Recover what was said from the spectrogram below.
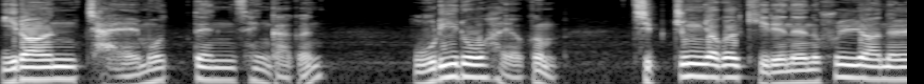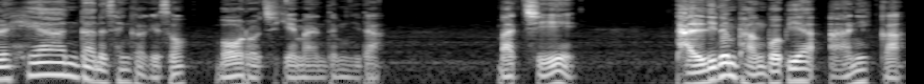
이런 잘못된 생각은 우리로 하여금 집중력을 기르는 훈련을 해야 한다는 생각에서 멀어지게 만듭니다. 마치 달리는 방법이 아니까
